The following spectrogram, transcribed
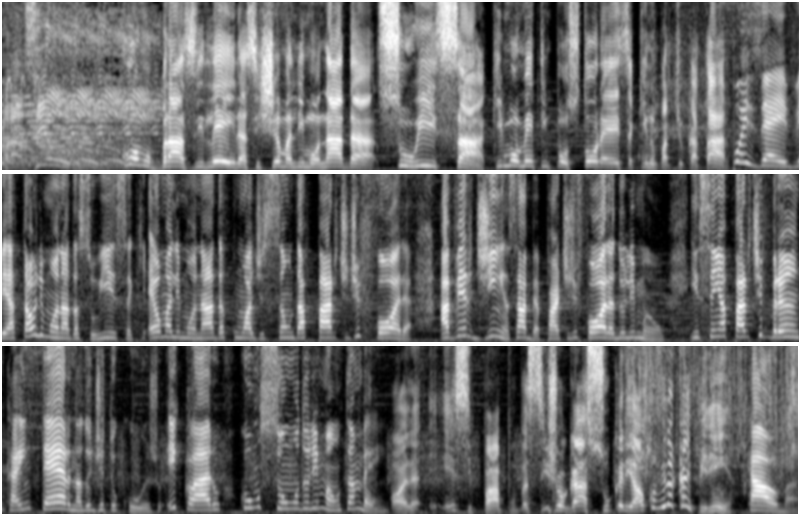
Brasil! Como brasileira se chama limonada suíça? Que momento impostor é esse aqui no Partiu Catar? Pois é, Eve, a tal limonada suíça que é uma limonada com adição da parte de fora, a verdinha, sabe? A parte de fora do limão. E sem a parte branca, a interna do dito cujo. E claro, com o sumo do limão também. Olha, esse papo, se jogar açúcar e álcool, vira caipirinha. Calma,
